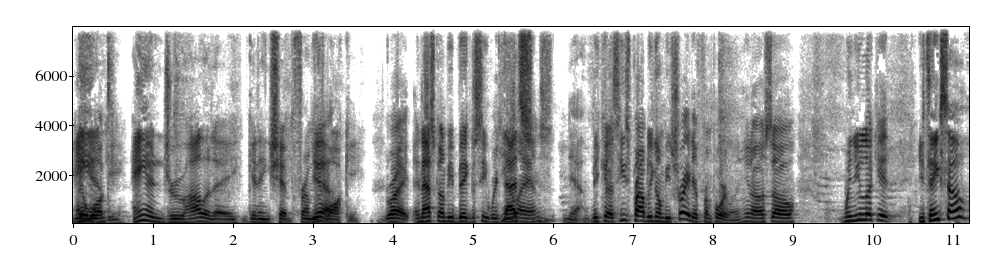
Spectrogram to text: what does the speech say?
Milwaukee. And, and Jrue Holiday getting shipped from Yeah. Milwaukee. Right, and that's going to be big to see where he That's- lands. yeah. because he's probably going to be traded from Portland. You know, so when you look at, You think so?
